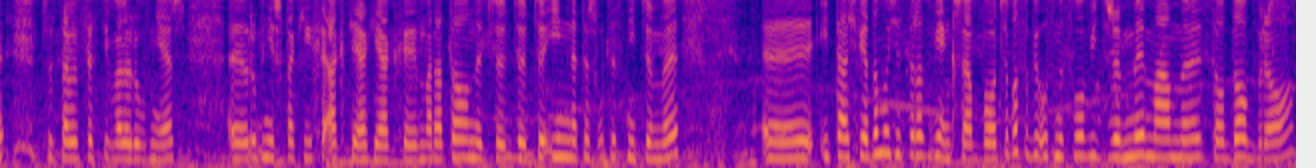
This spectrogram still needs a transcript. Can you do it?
przez cały festiwal również. Również w takich akcjach jak maratony czy, czy, czy inne też uczestniczymy. I ta świadomość jest coraz większa, bo trzeba sobie uzmysłowić, że my mamy to dobro,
